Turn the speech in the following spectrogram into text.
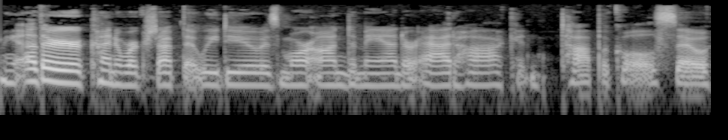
The other kind of workshop that we do is more on demand or ad hoc and topical. So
